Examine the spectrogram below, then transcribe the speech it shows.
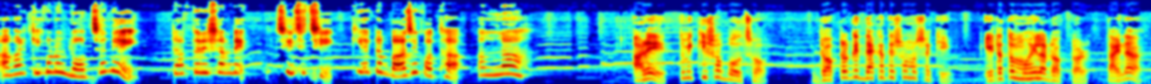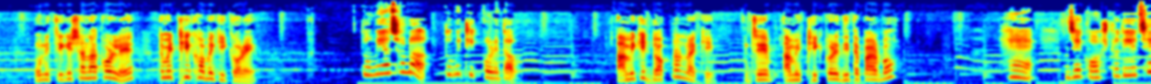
আমার কি কোনো লজ্জা নেই? ডাক্তারের সামনে ছি ছি ছি কি একটা বাজে কথা আল্লাহ। আরে তুমি কি সব বলছো? ডক্টরকে দেখাতে সমস্যা কি? এটা তো মহিলা ডক্টর তাই না? উনি চিকিৎসা না করলে তুমি ঠিক হবে কি করে? তুমি আছো না তুমি ঠিক করে দাও। আমি কি ডক্টর নাকি যে আমি ঠিক করে দিতে পারব? হ্যাঁ যে কষ্ট দিয়েছে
